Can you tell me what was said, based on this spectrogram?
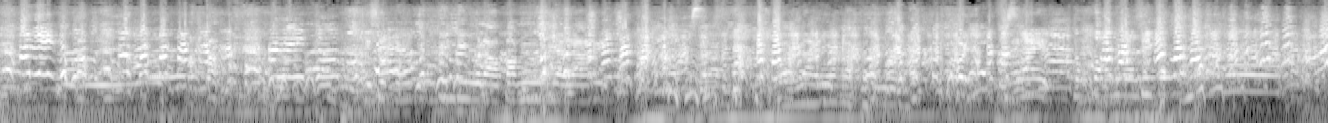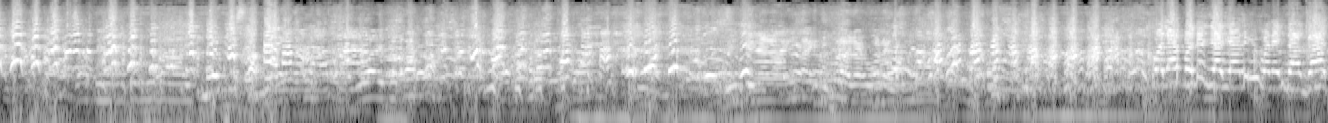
Aray ko! Aray ko! Kasi kahit hindi wala pang nangyayari. Hoy, May wala pa. Buhay ka pa. Hindi na hindi wala. Wala pa nangyayari, walay na agad.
